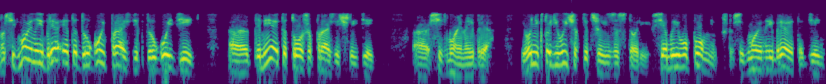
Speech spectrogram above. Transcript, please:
Но 7 ноября это другой праздник, другой день. Э, для меня это тоже праздничный день, 7 э, ноября. Его никто не вычеркнет же из истории. Все мы его помним, что 7 ноября это день,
